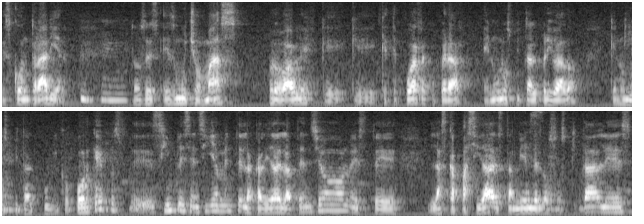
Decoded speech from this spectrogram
es contraria. Entonces es mucho más probable que, que, te puedas recuperar en un hospital privado que en un hospital público. ¿Por qué? Pues eh, simple y sencillamente la calidad de la atención, este, las capacidades también de los hospitales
